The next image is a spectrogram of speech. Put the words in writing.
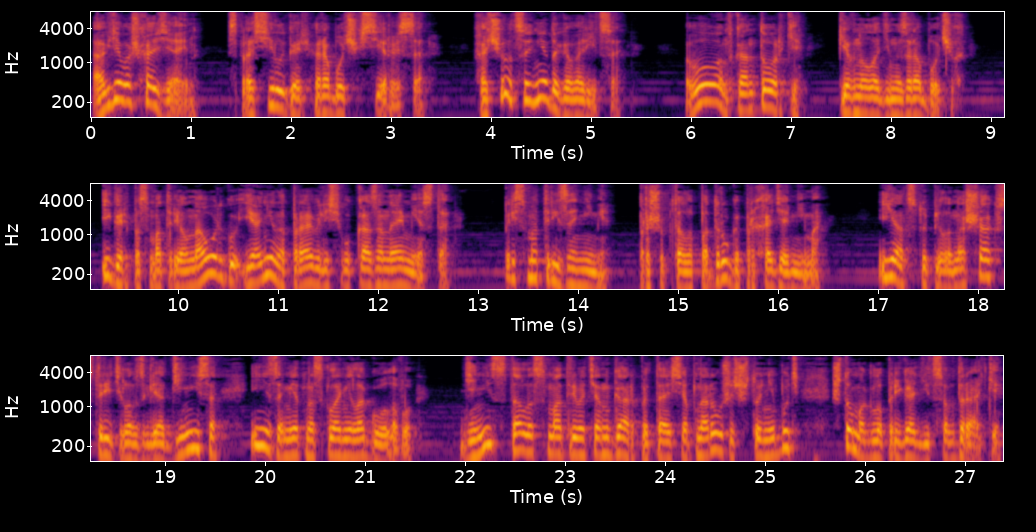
а где ваш хозяин?» – спросил Игорь рабочих сервиса. «Хочу о цене договориться». «Вон, в конторке», – кивнул один из рабочих. Игорь посмотрел на Ольгу, и они направились в указанное место. «Присмотри за ними», – прошептала подруга, проходя мимо. Я отступила на шаг, встретила взгляд Дениса и незаметно склонила голову. Денис стал осматривать ангар, пытаясь обнаружить что-нибудь, что могло пригодиться в драке.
